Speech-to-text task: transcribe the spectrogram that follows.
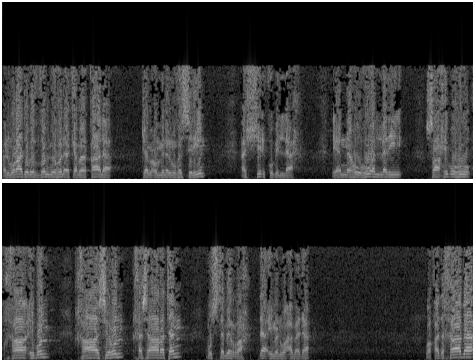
فالمراد بالظلم هنا كما قال جمع من المفسرين الشرك بالله. لأنه هو الذي صاحبه خائب خاسر خسارة مستمرة دائما وأبدا. وقد خاب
